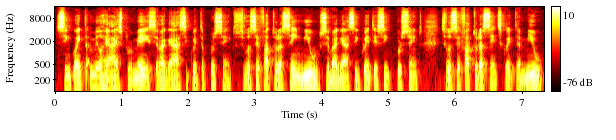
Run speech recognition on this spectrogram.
50 mil reais por mês, você vai ganhar 50%. Se você fatura 100 mil, você vai ganhar 55%. Se você fatura 150 mil,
